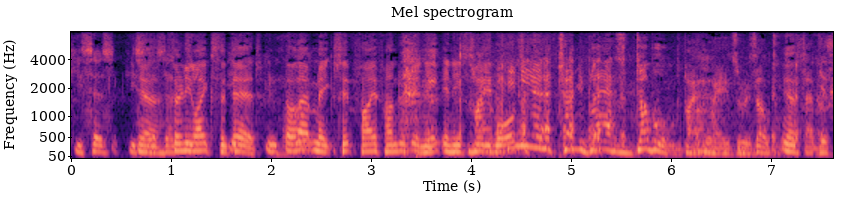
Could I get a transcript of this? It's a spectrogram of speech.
he says. He yeah, says so he likes the in, dead. In, in oh, that makes it 500 in, in his three My wards. opinion of Tony Blair has doubled, by the way, as a result of yes. this.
